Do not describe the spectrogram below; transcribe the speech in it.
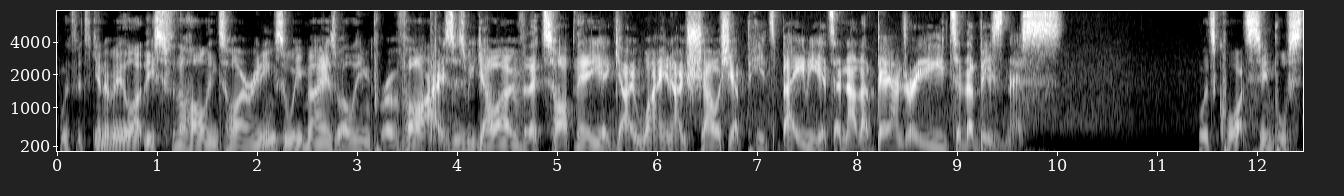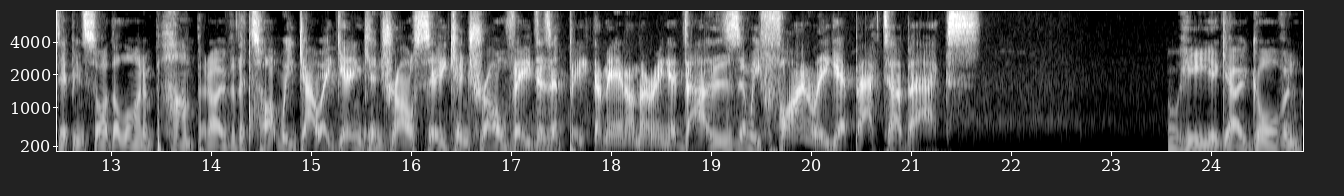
Well, if it's going to be like this for the whole entire innings, we may as well improvise as we go over the top. There you go, Wayno. Show us your pits, baby. It's another boundary to the business. Well, it's quite simple. Step inside the line and pump it over the top. We go again. Control C, Control V. Does it beat the man on the ring? It does. And we finally get back to backs. Well, here you go, Gorvin.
